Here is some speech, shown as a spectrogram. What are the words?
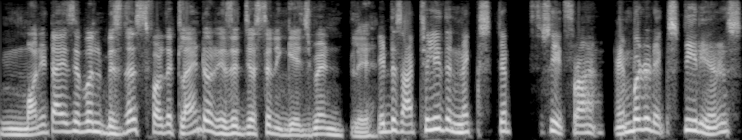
monetizable business for the client or is it just an engagement play? It is actually the next step. See, from embedded experience,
